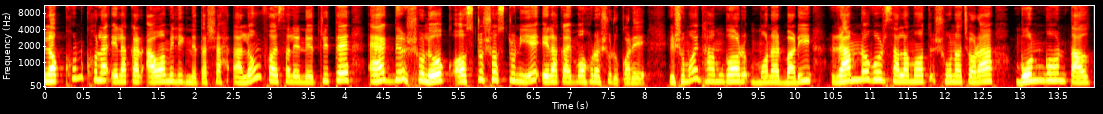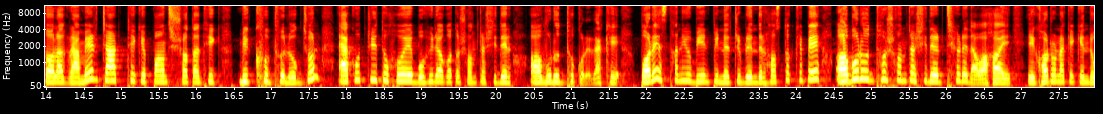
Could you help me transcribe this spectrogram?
লক্ষণখোলা এলাকার আওয়ামী লীগ নেতা শাহ আলম ফয়সালের নেতৃত্বে এক দেড়শো লোক অস্ত্রশস্ত্র নিয়ে এলাকায় মহড়া শুরু করে। এ সময় ধামগড়, মনারবাড়ি, রামনগর, সালামত, সোনাচড়া, বনগণ, তালতলা গ্রামের চার থেকে পাঁচ শতাধিক বিক্ষুব্ধ লোকজন একত্রিত হয়ে বহিরাগত সন্ত্রাসীদের অবরুদ্ধ করে রাখে। পরে স্থানীয় বিএনপি নেতৃবৃন্দের হস্তক্ষেপে অবরুদ্ধ সন্ত্রাসীদের ছেড়ে দেওয়া হয়। এ ঘটনাকে কেন্দ্র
